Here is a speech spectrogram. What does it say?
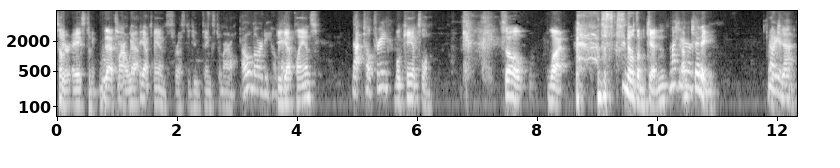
some of your ace to that tomorrow. We got, we got plans for us to do things tomorrow. Oh lordy, okay. You got plans? Not till three. We'll cancel them. So what? Just she knows I'm kidding. My I'm kidding. No, I you're kid. not.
